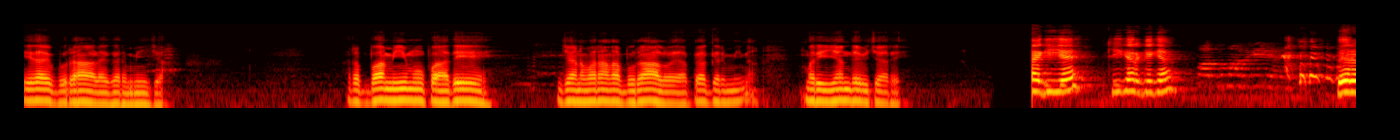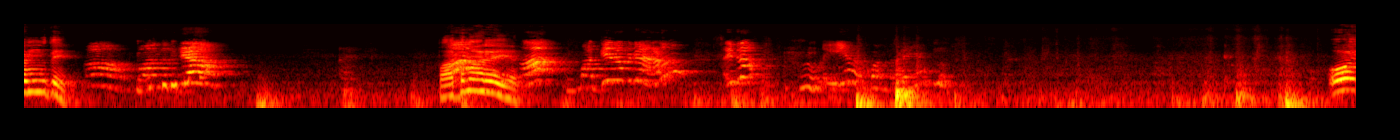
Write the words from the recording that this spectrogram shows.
ਇਹਦਾ ਵੀ ਬੁਰਾ ਹਾਲ ਹੈ ਗਰਮੀ 'ਚ। ਰੱਬਾ ਮੀਂਹ ਮੂੰਹ ਪਾ ਦੇ ਜਾਨਵਰਾਂ ਦਾ ਬੁਰਾ ਹਾਲ ਹੋਇਆ ਪਿਆ ਗਰਮੀ ਨਾਲ ਮਰੀ ਜਾਂਦੇ ਵਿਚਾਰੇ। ਕੀ ਹੈ? ਕੀ ਕਰਕੇ ਗਿਆ? ਪੱਗ ਮਾਰ ਗਏ ਤੇਰੇ ਮੂੰਹ ਤੇ? ਪੱਦ ਮਾਰਿਆ ਹੀ ਓਏ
